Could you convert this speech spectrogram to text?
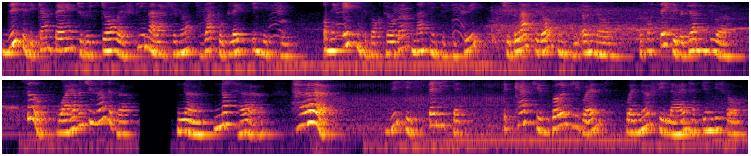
This is a campaign to restore a female astronaut's rightful place in history. On the 18th of October 1963, she blasted off into the unknown before safely returning to Earth. So, why haven't you heard of her? No, not her. Her! This is Félicette, the cat who boldly went where no feline had been before.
